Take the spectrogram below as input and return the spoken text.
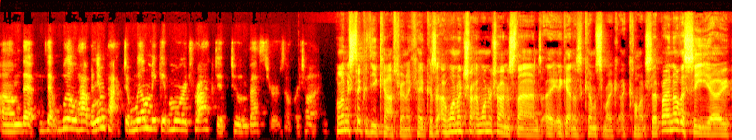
um, that that will have an impact and will make it more attractive to investors over time. Well, let me stick with you, Catherine, okay? Because I want to try. I want to try and understand again as it comes to my comment said by another CEO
